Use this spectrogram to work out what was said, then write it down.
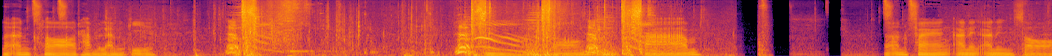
แล้วอันคลอทำไปแล้วเมื่อกี้หนึ่งสองสามแล้วอันแฟงอันหนึ่งอันหนึ่งสอง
